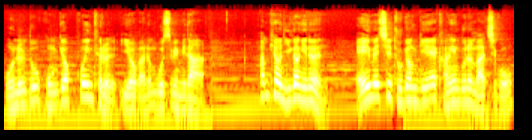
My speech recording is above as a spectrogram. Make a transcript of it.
오늘도 공격 포인트를 이어가는 모습입니다. 한편 이강인은 A매치 두 경기의 강행군을 마치고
